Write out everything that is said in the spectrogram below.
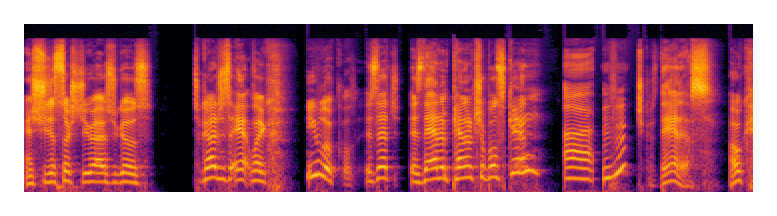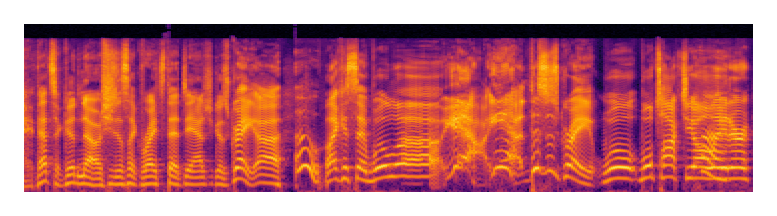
and she just looks at you guys. She goes, "So can I just add, like you look? Is that is that impenetrable skin?" Uh, mm-hmm. She goes, "That is okay. That's a good no." She just like writes that down. She goes, "Great. Uh, Ooh. like I said, we'll uh, yeah, yeah. This is great. We'll we'll talk to y'all Huh. later."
